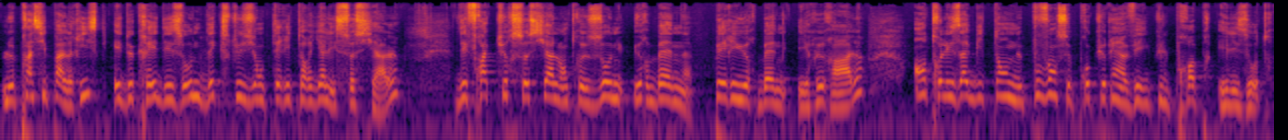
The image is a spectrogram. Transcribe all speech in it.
le principal risque est de créer des zones d'exclusion territoriale et sociale, des fractures sociales entre zones urbaines, périurbaines et rurales, entre les habitants ne pouvant se procurer un véhicule propre et les autres.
